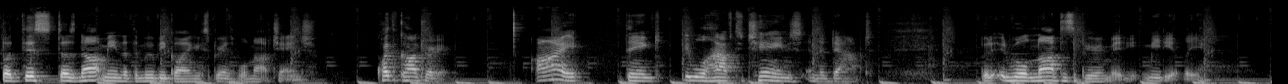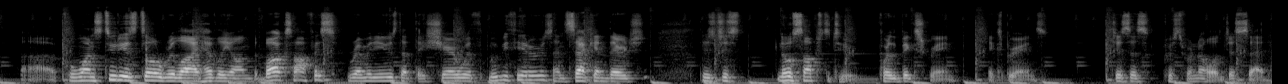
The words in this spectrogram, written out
but this does not mean that the movie going experience will not change. Quite the contrary. I think it will have to change and adapt, but it will not disappear immediately. Uh, for one, studios still rely heavily on the box office revenues that they share with movie theaters, and second, there's there's just no substitute for the big screen experience, just as Christopher Nolan just said,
